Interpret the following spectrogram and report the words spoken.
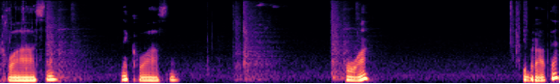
Класно. Не класно. О. Зібрати.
